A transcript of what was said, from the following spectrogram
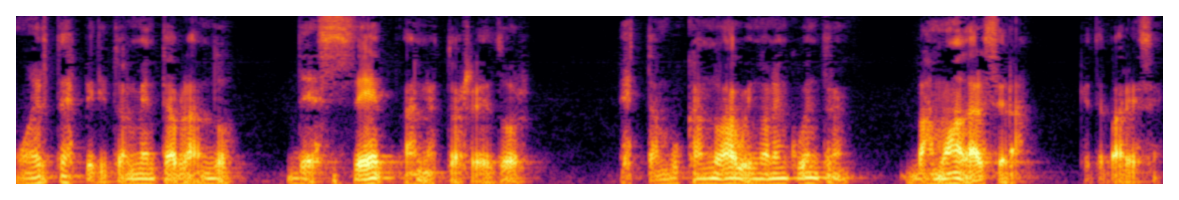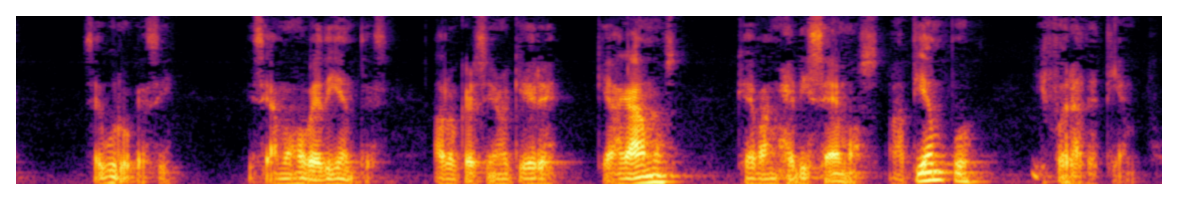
muerta espiritualmente hablando de sed a nuestro alrededor, están buscando agua y no la encuentran, vamos a dársela. ¿Qué te parece? Seguro que sí. Y seamos obedientes a lo que el Señor quiere que hagamos, que evangelicemos a tiempo y fuera de tiempo,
